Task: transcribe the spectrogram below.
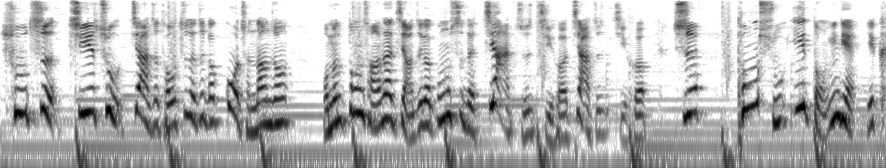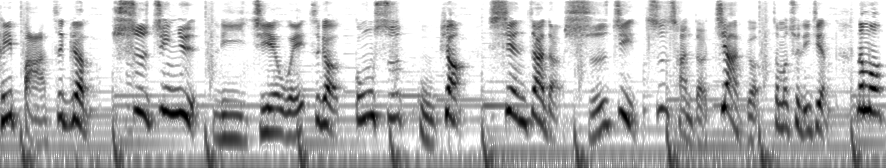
初次接触价值投资的这个过程当中，我们通常在讲这个公司的价值几何，价值几何，其实。通俗易懂一点，也可以把这个市净率理解为这个公司股票现在的实际资产的价格，这么去理解。那么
